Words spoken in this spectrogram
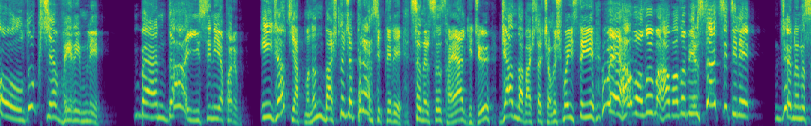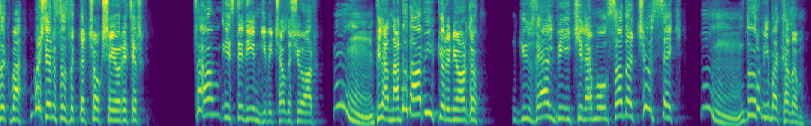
Oldukça verimli. Ben daha iyisini yaparım. İcat yapmanın başlıca prensipleri, sınırsız hayal gücü, canla başla çalışma isteği ve havalı mı havalı bir saç stili. Canını sıkma, başarısızlık da çok şey öğretir. Tam istediğim gibi çalışıyor. Hmm, planlarda daha büyük görünüyordu. Güzel bir ikilem olsa da çözsek. Hmm, dur bir bakalım.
